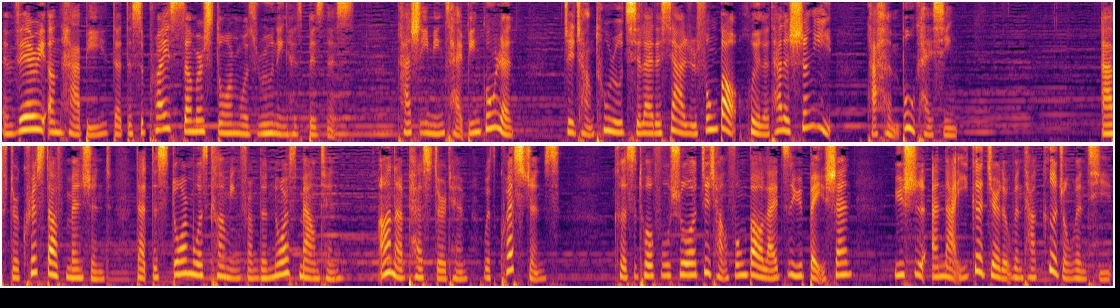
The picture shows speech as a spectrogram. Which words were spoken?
and very unhappy that the surprise summer storm was ruining his business. 他是一名采冰工人，这场突如其来的夏日风暴毁了他的生意，他很不开心。After Kristoff mentioned that the storm was coming from the North Mountain, Anna pestered him with questions. 克斯托夫说这场风暴来自于北山，于是安娜一个劲儿地问他各种问题。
